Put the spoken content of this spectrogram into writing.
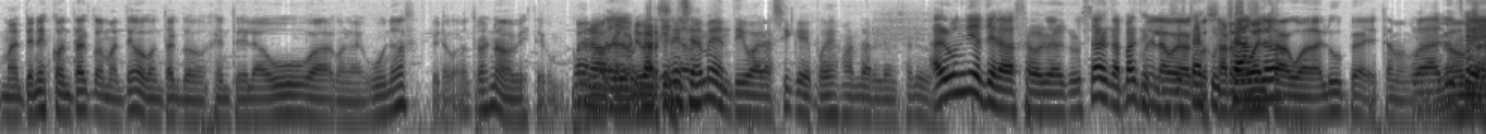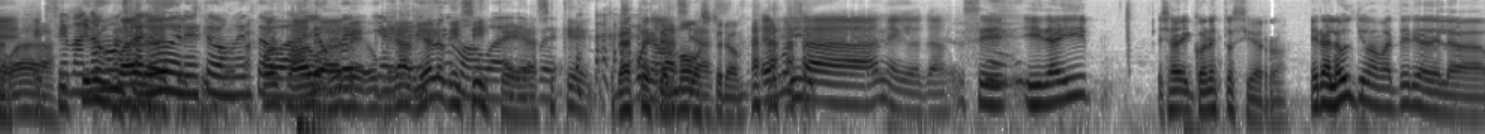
mantenés contacto, mantengo contacto con gente de la UBA, con algunos, pero con otros no, ¿viste? Con- Bueno, la universidad- tenés en mente igual, así que podés mandarle un saludo. Algún día te la vas a volver a cruzar, capaz que Me la voy a está cruzar de vuelta a Guadalupe, ahí estamos. Guadalupe, Te mandamos un saludo en este momento, Por favor, Guadalupe. Guadalupe. y Mirá, mirá lo que hiciste, Guadalupe. así que Creaste Bueno, este gracias. monstruo. Hermosa anécdota. Sí, y de ahí, ya con esto cierro. Era la última materia de la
